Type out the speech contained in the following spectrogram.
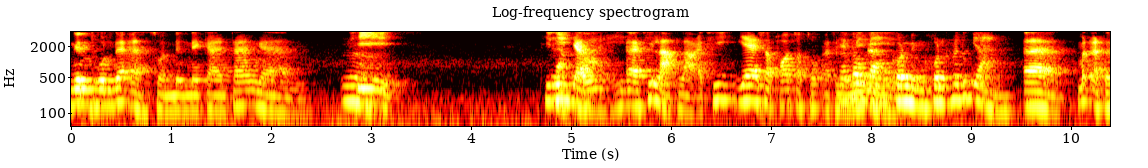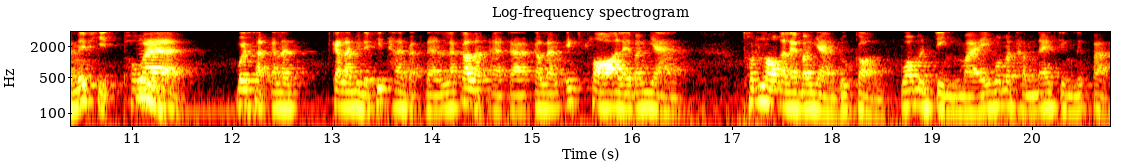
เงินทุนด้วยอะส่วนหนึ่งในการจ้างงานอืมที่ที่หลากยัหลายอ่าที่หลากหลายที่แยกเฉพาะเจาะจงอาจจะแค่ยังต้อไม่งการมีคนหนึ่งคนให้ทุกอย่างอ่ามันอาจจะไม่ผิด เพราะอืมว่าบริษัทกำลังกำลังอยู่ในทิศทางแบบนั้น แล้วก็กำลังอาจจะกำลัง explore อะไรบางอย่าง ทดลองอะไรบางอย่างดูก่อน ว่ามันจริงไหมว่ามันทำได้จริงหรือเปล่า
